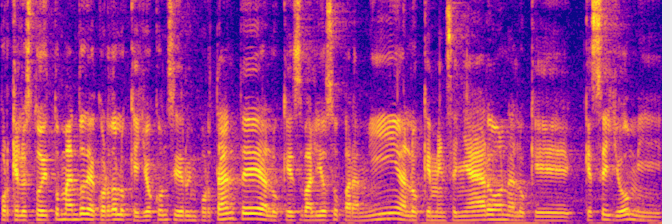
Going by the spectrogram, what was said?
porque lo estoy tomando de acuerdo a lo que yo considero importante, a lo que es valioso para mí, a lo que me enseñaron, a lo que, qué sé yo, mi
